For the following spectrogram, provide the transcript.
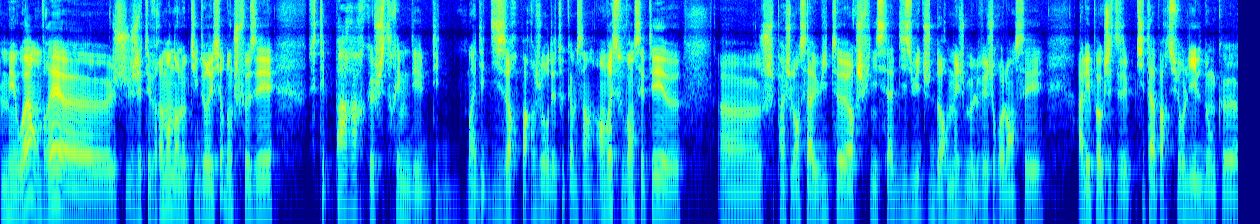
mais ouais, en vrai, j'étais vraiment dans l'optique de réussir. Donc je faisais. C'était pas rare que je stream des, des, ouais, des 10 heures par jour, des trucs comme ça. En vrai, souvent, c'était. Euh, je sais pas, je lançais à 8 heures, je finissais à 18, je dormais, je me levais, je relançais. À l'époque, j'étais petit appart sur l'île, donc euh,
